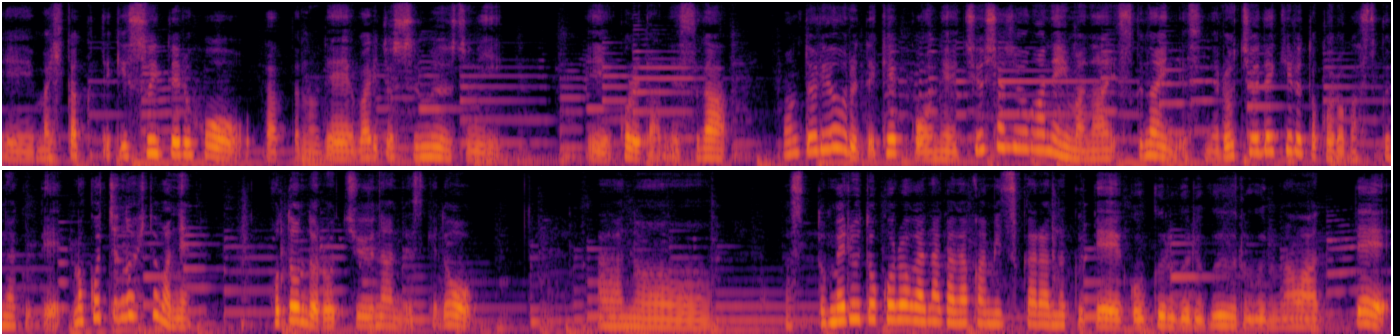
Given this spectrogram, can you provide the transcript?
えー、まあ、比較的空いてる方だったので割とスムースに、え、来れたんですがモントリオールって結構ね駐車場がね今ない少ないんですね路駐できるところが少なくて、まあ、こっちの人はねほとんど路駐なんですけどあの止めるところがなかなか見つからなくてこうぐるぐるぐるぐる回って、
